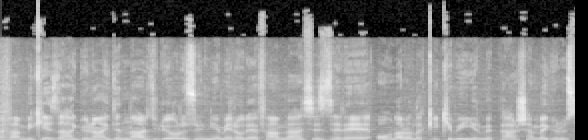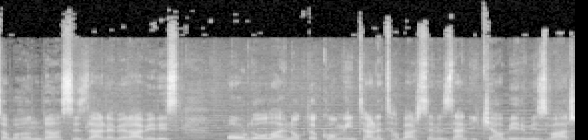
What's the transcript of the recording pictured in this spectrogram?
Efendim bir kez daha günaydınlar diliyoruz Ünye Melodi FM'den sizlere. 10 Aralık 2020 Perşembe günü sabahında sizlerle beraberiz. Orduolay.com internet haber sitemizden iki haberimiz var.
